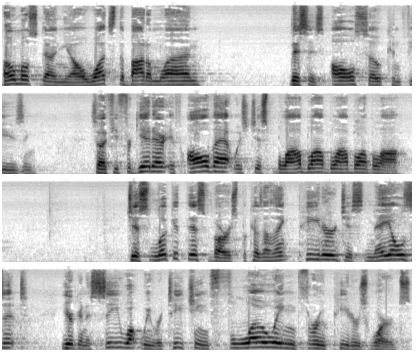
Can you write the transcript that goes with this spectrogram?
Almost done, y'all. What's the bottom line? This is all so confusing. So if you forget, er, if all that was just blah, blah, blah, blah, blah, just look at this verse because I think Peter just nails it. You're going to see what we were teaching flowing through Peter's words.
